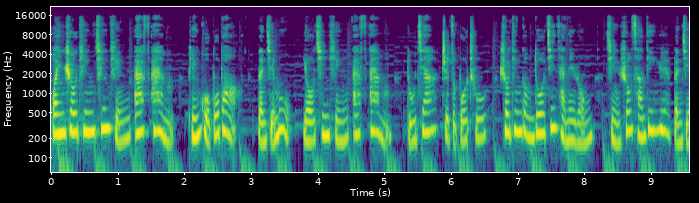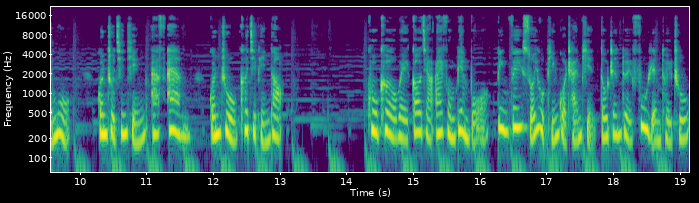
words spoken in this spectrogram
欢迎收听蜻蜓 FM 苹果播报，本节目由蜻蜓 FM 独家制作播出。收听更多精彩内容，请收藏订阅本节目，关注蜻蜓 FM，关注科技频道。库克为高价 iPhone 辩驳，并非所有苹果产品都针对富人推出。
